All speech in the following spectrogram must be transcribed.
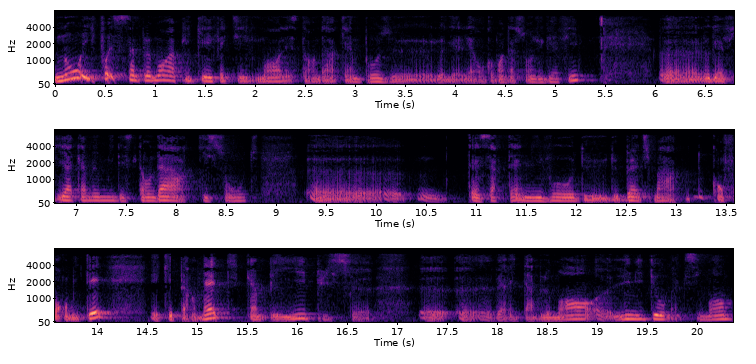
Non, il faut simplement appliquer effectivement les standards qu'imposent euh, les recommandations du GAFI. le GAFI a quand même mis des standards qui sont euh, d'un certain niveau de, benchmark, de conformité, et qui permettent qu'un pays puisse euh, euh, véritablement limiter au maximum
